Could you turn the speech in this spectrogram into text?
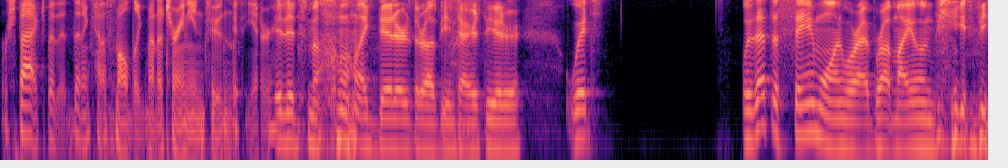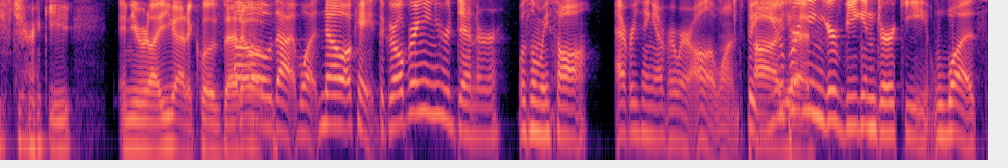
respect, but it, then it kind of smelled like Mediterranean food in the theater. It did smell like dinner throughout the entire theater, which was that the same one where I brought my own vegan beef jerky and you were like, you got to close that Oh, up. that what? No, okay. The girl bringing her dinner was when we saw everything everywhere all at once. But Ah, you bringing yes. your vegan jerky was,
